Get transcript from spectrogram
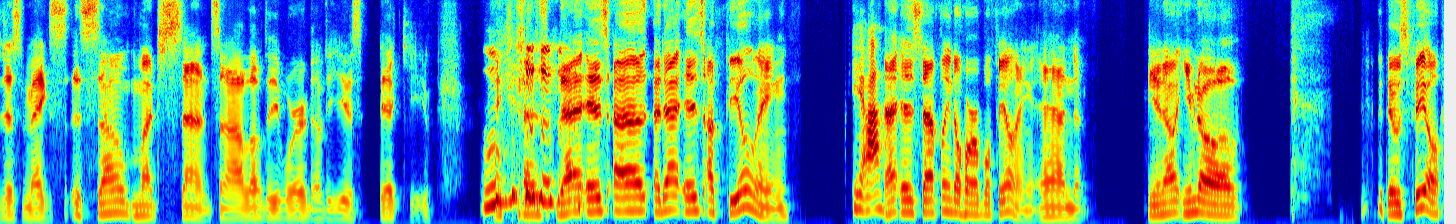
just makes uh, so much sense. And I love the word of the use icky because mm-hmm. that is a uh, that is a feeling yeah. That is definitely the horrible feeling. And, you know, even though those feel,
